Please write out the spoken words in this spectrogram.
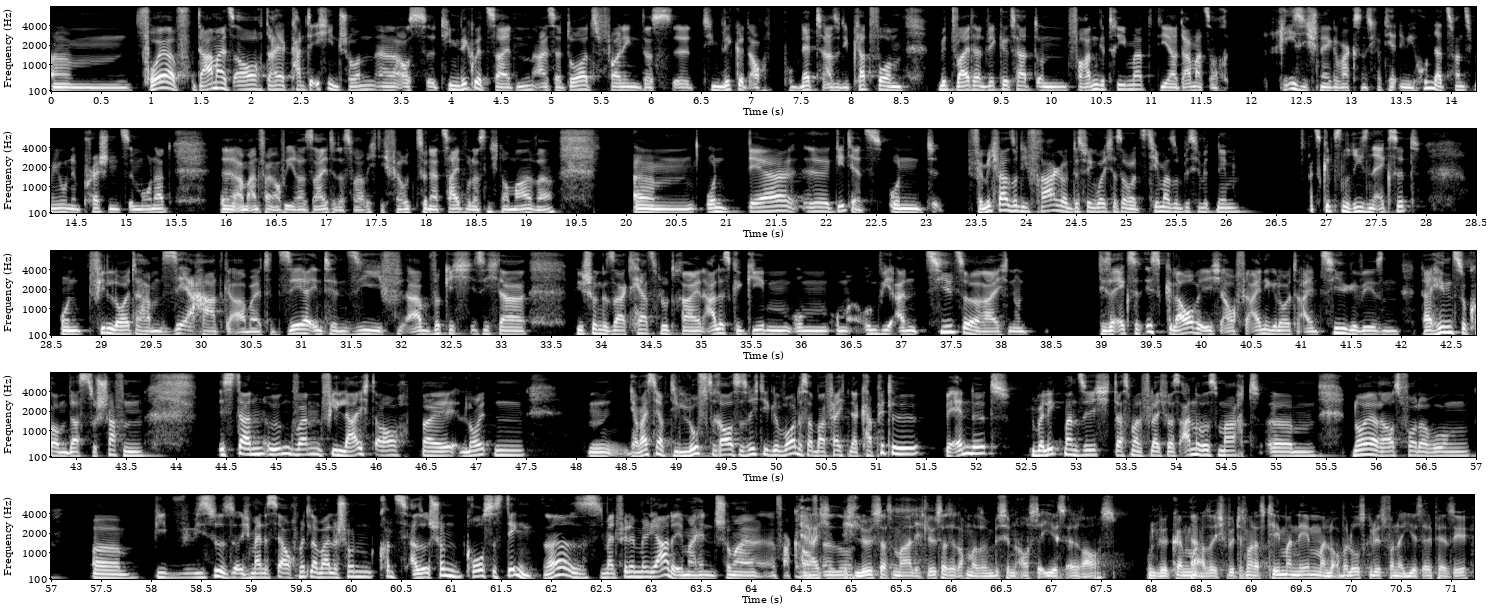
ähm, vorher, damals auch, daher kannte ich ihn schon äh, aus äh, Team Liquid Zeiten, als er dort vor allen Dingen das äh, Team Liquid auch .net, also die Plattform mit weiterentwickelt hat und vorangetrieben hat, die ja damals auch riesig schnell gewachsen ist. Ich glaube, die hatten irgendwie 120 Millionen Impressions im Monat äh, am Anfang auf ihrer Seite. Das war richtig verrückt zu einer Zeit, wo das nicht normal war. Ähm, und der äh, geht jetzt. Und für mich war so die Frage, und deswegen wollte ich das auch als Thema so ein bisschen mitnehmen. Jetzt gibt's einen riesen Exit. Und viele Leute haben sehr hart gearbeitet, sehr intensiv, haben wirklich sich da, wie schon gesagt, Herzblut rein, alles gegeben, um, um irgendwie ein Ziel zu erreichen. Und dieser Exit ist, glaube ich, auch für einige Leute ein Ziel gewesen, dahin zu kommen, das zu schaffen. Ist dann irgendwann vielleicht auch bei Leuten, mh, ja, weiß nicht, ob die Luft raus das richtige Wort ist, aber vielleicht ein Kapitel beendet, überlegt man sich, dass man vielleicht was anderes macht, ähm, neue Herausforderungen. Ähm, wie, wie, du das? Ich meine, das ist ja auch mittlerweile schon, also schon ein großes Ding. Ne? Ist, ich meine, für eine Milliarde immerhin schon mal äh, verkauft. Ja, ich, also. ich löse das mal, ich löse das jetzt auch mal so ein bisschen aus der ISL raus. Und wir können mal, Ja. also ich würde jetzt mal das Thema nehmen, mal aber losgelöst von der ISL per se.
